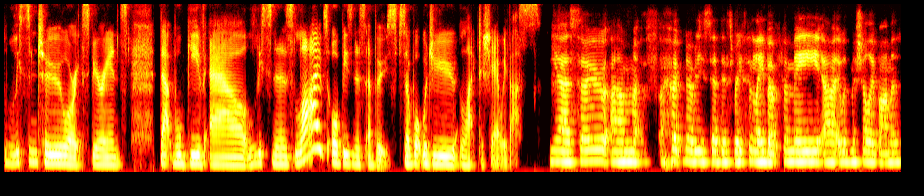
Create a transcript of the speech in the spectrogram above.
listened to or experienced that will give our listeners' lives or business a boost. So, what would you like to share with us? Yeah, so um, I hope nobody said this recently, but for me, uh, it was Michelle Obama's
